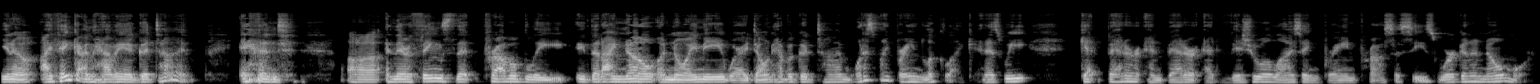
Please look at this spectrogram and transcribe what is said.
You know i think i'm having a good time. And uh, and there are things that probably that i know annoy me where i don't have a good time. What does my brain look like? And as we get better and better at visualizing brain processes we're going to know more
